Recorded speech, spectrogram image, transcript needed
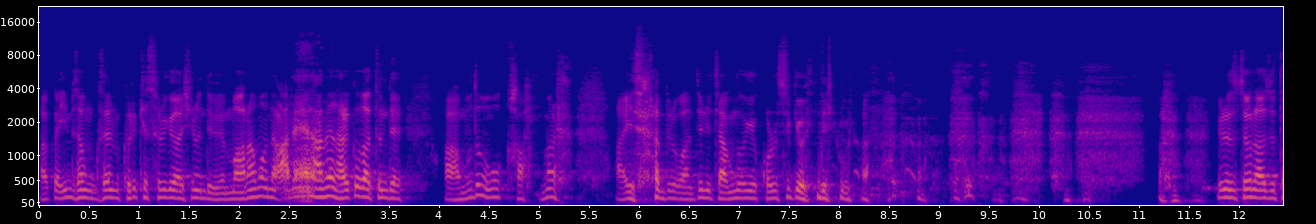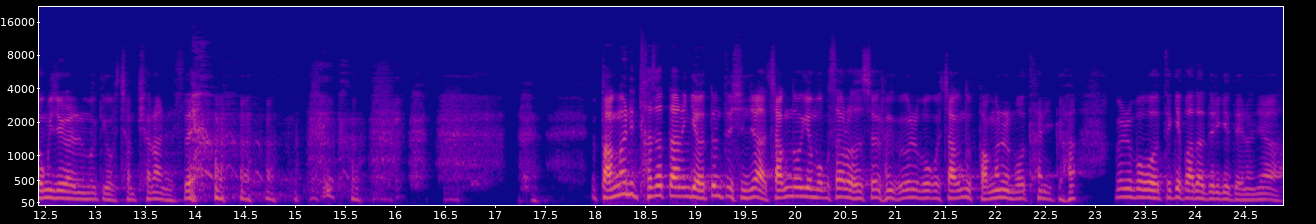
아까 임상 목사님 그렇게 설교하시는데 웬만하면 아멘 아멘 할 것 같은데 아무도 뭐말 아, 이 사람들 완전히 장로교 골수 교인들이구나. 그래서 저는 아주 동지감을 느끼고 참 편안했어요. 방언이 터졌다는 게 어떤 뜻이냐? 장로교 목사로서 저는 그걸 보고 장로 방언을 못하니까 그걸 보고 어떻게 받아들이게 되느냐?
